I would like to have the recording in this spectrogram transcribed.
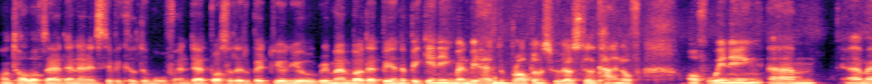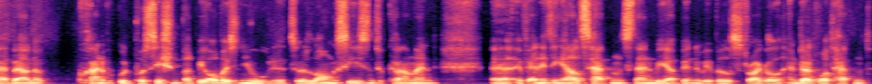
on top of that, and then it's difficult to move. And that was a little bit. You you remember that we in the beginning when we had the problems, we were still kind of of winning. Um, um, we were a kind of a good position, but we always knew it's a long season to come, and uh, if anything else happens, then we have been, we will struggle. And that's what happened.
